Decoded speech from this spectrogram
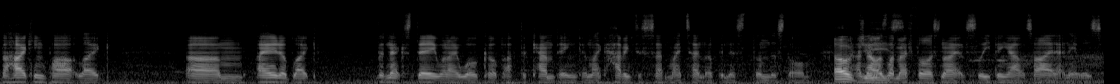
the hiking part, like, um, I ended up like the next day when I woke up after camping and like having to set my tent up in this thunderstorm. Oh, and that was like my first night of sleeping outside, and it was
